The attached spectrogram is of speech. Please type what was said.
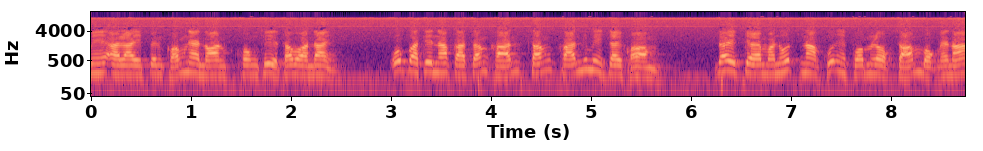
มีอะไรเป็นของแน่นอนคงที่ทวารได้ อุปตินากาสังขารสังขารที่มีใจคลอง ได้แก่มนุษย์นาคุณให้พรมโลกสามบกในน้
